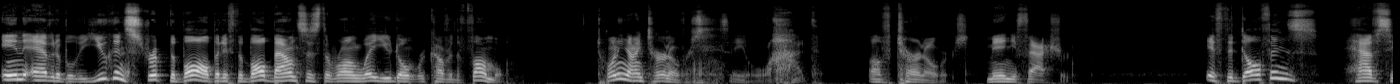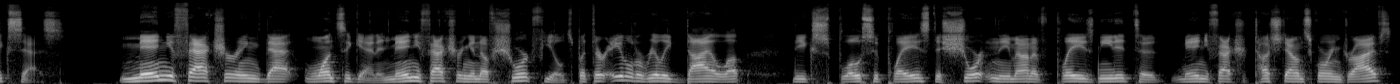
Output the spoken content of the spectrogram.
inevitably, you can strip the ball, but if the ball bounces the wrong way, you don't recover the fumble. 29 turnovers is a lot of turnovers manufactured. If the Dolphins have success manufacturing that once again and manufacturing enough short fields, but they're able to really dial up the explosive plays to shorten the amount of plays needed to manufacture touchdown scoring drives.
